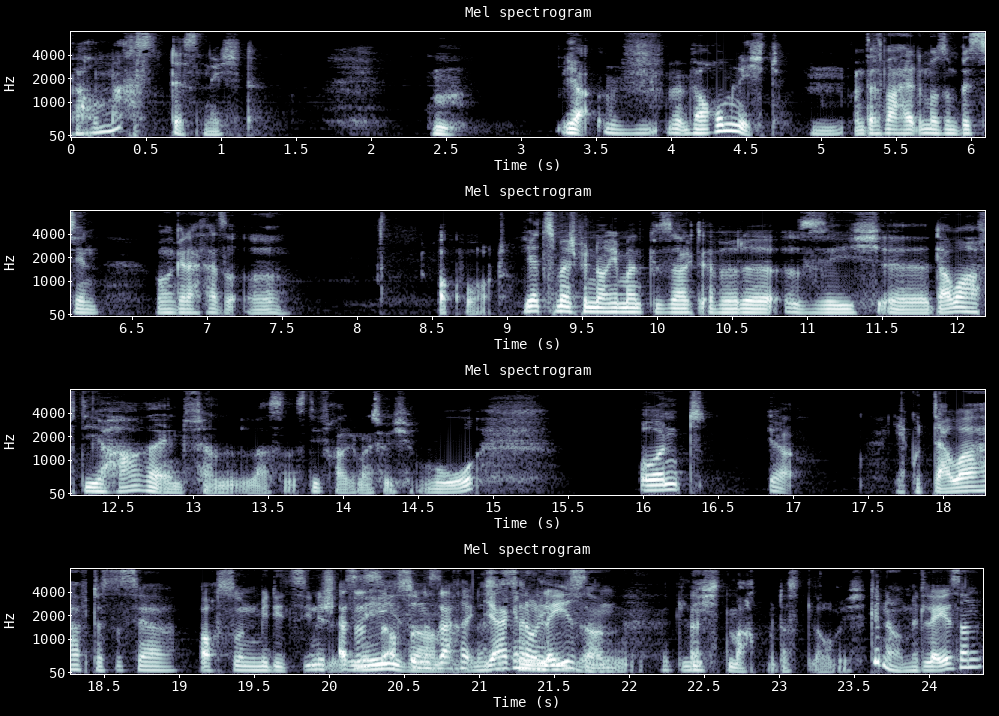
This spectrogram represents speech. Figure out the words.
Warum machst du das nicht? ja, w- warum nicht? Hm. Und das war halt immer so ein bisschen, wo man gedacht hat, so, äh, awkward. Jetzt zum Beispiel noch jemand gesagt, er würde sich äh, dauerhaft die Haare entfernen lassen. Ist die Frage natürlich, wo. Und ja, Ja gut, dauerhaft, das ist ja auch so ein medizinisch, also es ist auch so eine Lasern. Sache, Das ja genau, Lasern. Lasern. Mit Licht macht man das, glaube ich. Genau, mit Lasern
